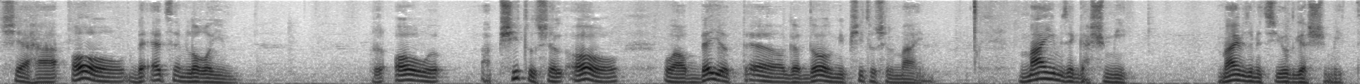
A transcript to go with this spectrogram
שהאור בעצם לא רואים. אור, הפשיטוס של אור הוא הרבה יותר גדול מפשיטוס של מים. מים זה גשמי. מים זה מציאות גשמית.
